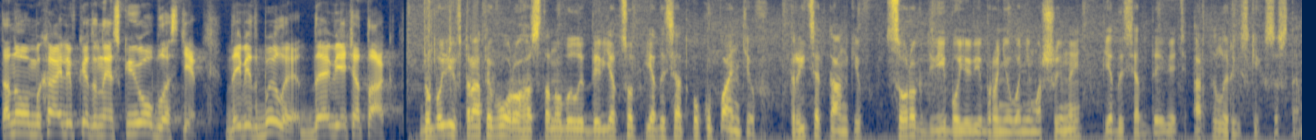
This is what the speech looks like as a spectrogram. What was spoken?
та Новомихайлівки Донецької області, де відбили 9 атак. Добові втрати ворога становили 950 окупантів, 30 танків, 42 бойові броньовані машини, 59 артилерійських систем.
